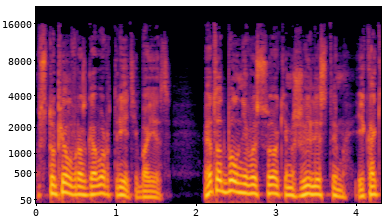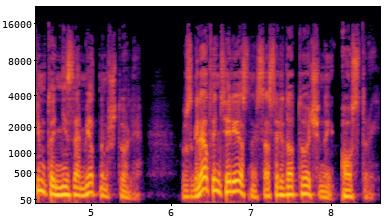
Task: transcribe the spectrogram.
Вступил в разговор третий боец. Этот был невысоким, жилистым и каким-то незаметным, что ли. Взгляд интересный, сосредоточенный, острый.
